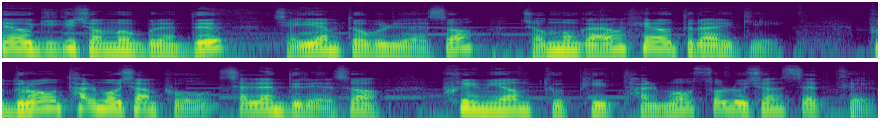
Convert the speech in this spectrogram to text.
헤어기기 전문 브랜드 JMW에서 전문가용 헤어 드라이기, 부드러운 탈모 샴푸 셀렌드리에서 프리미엄 두피 탈모 솔루션 세트,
